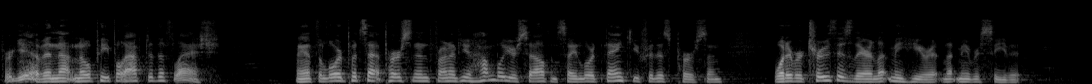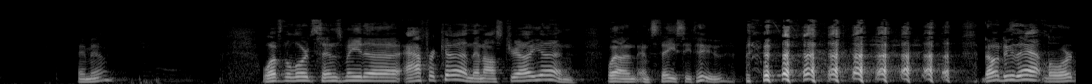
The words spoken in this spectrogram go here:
forgive and not know people after the flesh. And if the Lord puts that person in front of you, humble yourself and say, Lord, thank you for this person. Whatever truth is there, let me hear it. Let me receive it. Amen. Well, if the Lord sends me to Africa and then Australia and, well, and, and Stacy too. Don't do that, Lord.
